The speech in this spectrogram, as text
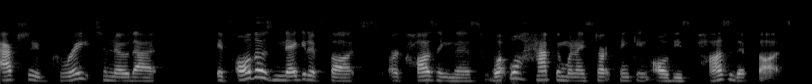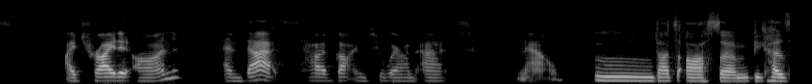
actually great to know that if all those negative thoughts are causing this, what will happen when I start thinking all these positive thoughts? I tried it on, and that's how I've gotten to where I'm at now. Mm, that's awesome because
